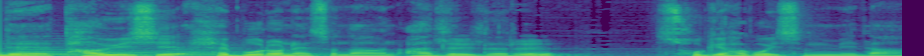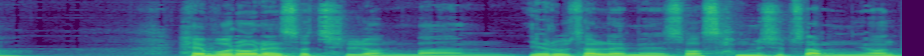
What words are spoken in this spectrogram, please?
네, 다윗이 헤브론에서 낳은 아들들을 소개하고 있습니다. 헤브론에서 7년 반, 예루살렘에서 33년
